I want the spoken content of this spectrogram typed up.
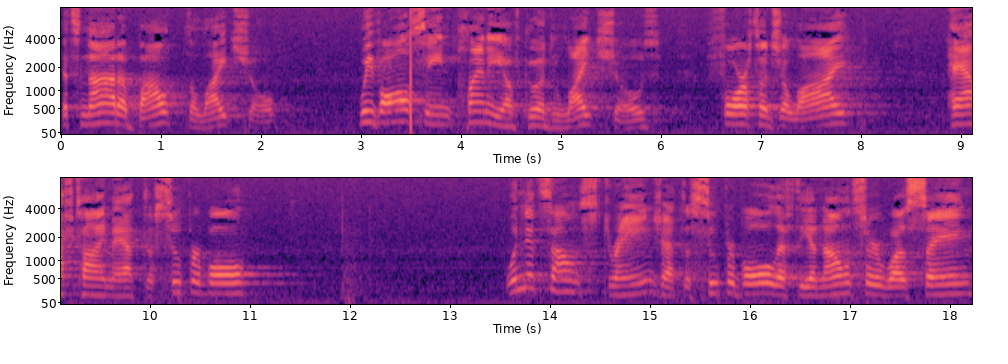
It's not about the light show. We've all seen plenty of good light shows. Fourth of July, halftime at the Super Bowl. Wouldn't it sound strange at the Super Bowl if the announcer was saying,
